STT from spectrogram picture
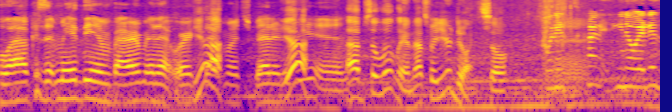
Wow, because it made the environment at work that much better to Yeah, be in. absolutely. And that's what you're doing. So, when it's kind of you know it is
